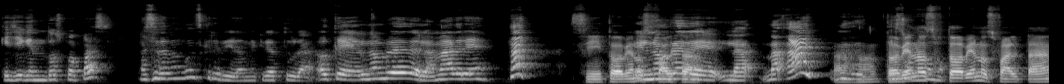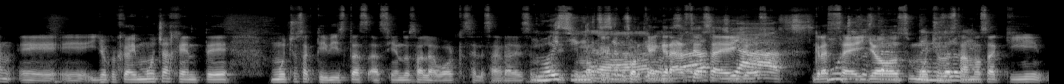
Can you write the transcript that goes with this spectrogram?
que lleguen dos papás. Así de vengo inscribida, mi criatura. Ok, el nombre de la madre. Sí, todavía nos el nombre falta. de la... ¡Ay! Ajá. ¿Eso Todavía nos, cómo? todavía nos faltan, eh, eh, y yo creo que hay mucha gente, muchos activistas haciendo esa labor que se les agradece sí, muchísimo. gracias que- porque gracias a ellos, Gracias. a ellos, muchos estamos aquí,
